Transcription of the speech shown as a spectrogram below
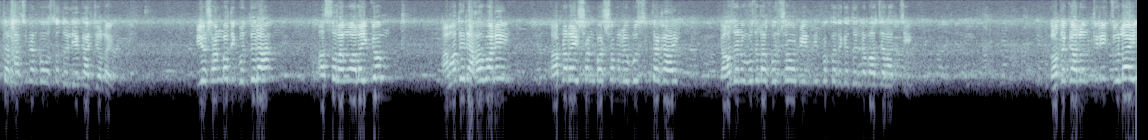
স্থান নাসিমান ব্যবস্থা দলীয় কার্যালয়। প্রিয় সাংবাদিক বন্ধুরা, আসসালামু আলাইকুম। আমাদের আহ্বানে আপনারা এই সংবাদ সম্মেলনে উপস্থিত থাকায় রাউজান উপজেলা পৌরসভা বিএনপির পক্ষ থেকে ধন্যবাদ জানাচ্ছি। গতকাল উনত্রিশ জুলাই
